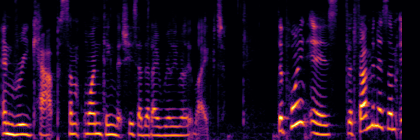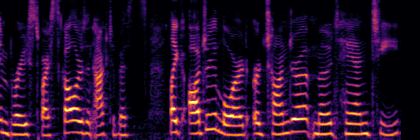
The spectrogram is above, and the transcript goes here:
and recap some one thing that she said that I really really liked. The point is that feminism embraced by scholars and activists like Audre Lorde or Chandra Mohanty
